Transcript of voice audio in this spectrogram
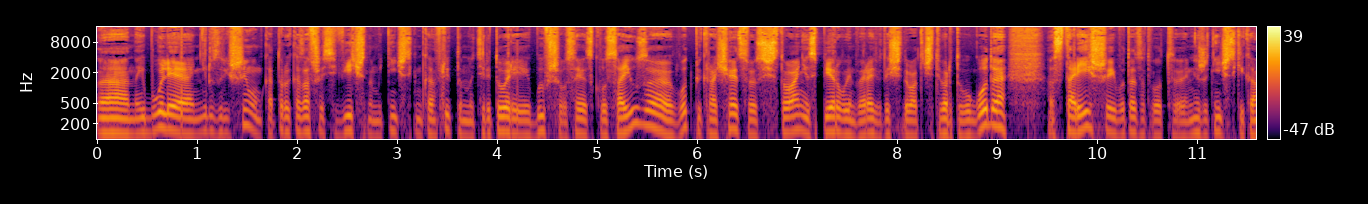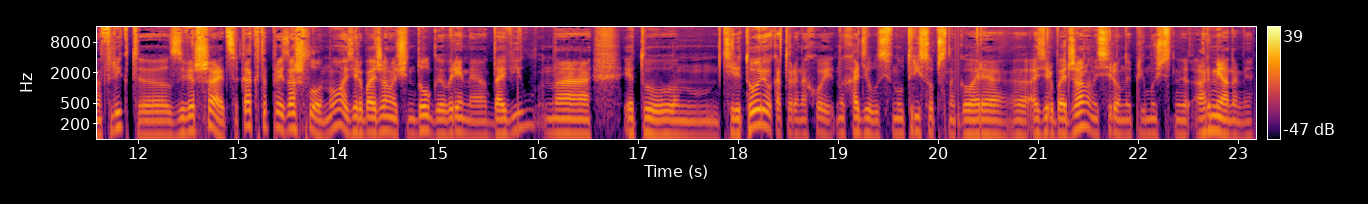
э, наиболее неразрешимым, который, казавшись вечным этническим конфликтом на территории бывшего Советского Союза, вот прекращает свое существование с 1 января 2024 года. Старейший вот этот вот межэтнический конфликт э, завершается. Как это произошло? Ну, Азербайджан очень долгое время давил на эту территорию территорию, которая наход... находилась внутри, собственно говоря, э, Азербайджана, населенной преимущественно армянами.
